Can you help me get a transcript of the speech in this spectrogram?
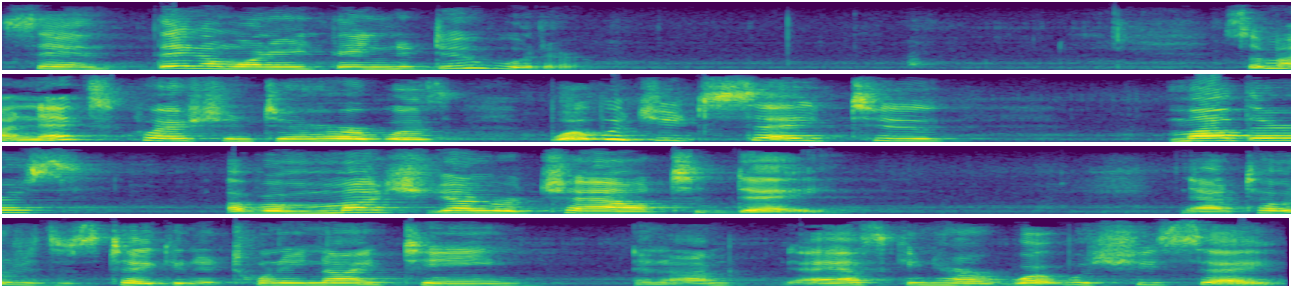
saying they don't want anything to do with her. So my next question to her was, what would you say to mothers of a much younger child today? Now I told you this was taken in 2019, and I'm asking her, what would she say?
